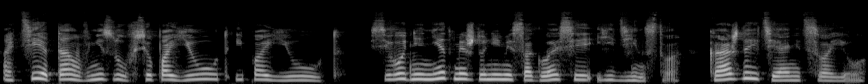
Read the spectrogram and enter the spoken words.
а те там внизу все поют и поют. Сегодня нет между ними согласия и единства. Каждый тянет свое.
